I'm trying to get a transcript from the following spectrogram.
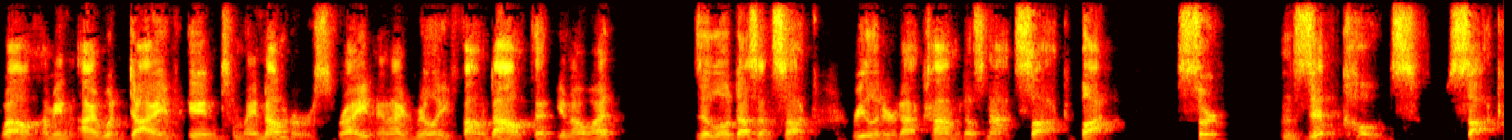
Well, I mean, I would dive into my numbers, right? And I really found out that, you know what? Zillow doesn't suck. Realtor.com does not suck. But certain zip codes suck,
